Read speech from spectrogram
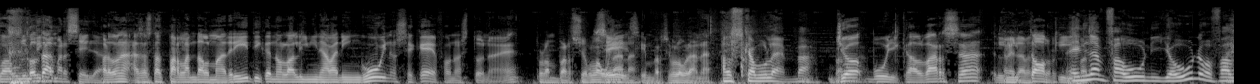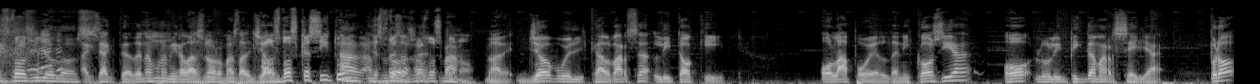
l'Olímpic de Marsella. perdona, has estat parlant del Madrid i que no l'eliminava ningú i no sé què fa una estona, eh? Però en versió blaugrana. Sí, sí, en versió blaugrana. Els que volem, va. Jo vull que el Barça li veure, toqui... Ell en fa un i jo un o fa els dos i jo dos? Exacte, dona'm una mica les normes del joc. Els dos que sí, tu, Ah, i els després dos, eh? els dos Va. que no. Vale. Jo vull que al Barça li toqui o l'Apoel de Nicòsia o l'Olímpic de Marsella. Però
